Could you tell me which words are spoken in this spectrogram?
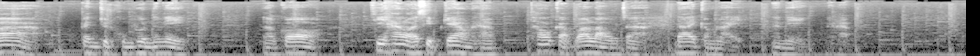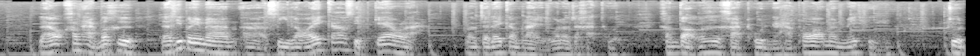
ว่าเป็นจุดคุ้มทุนนั่นเอง แล้วก็ที่ 510 แก้วนะครับ เท่ากับว่าเราจะได้กำไรนั่นเอง แล้วคำถามก็คือแล้วที่ปริมาณอ่า490 แก้วล่ะ เราจะได้กำไรหรือว่าเราจะขาดทุนคำตอบก็คือขาดทุนนะครับ เพราะว่ามันไม่ถึงจุด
